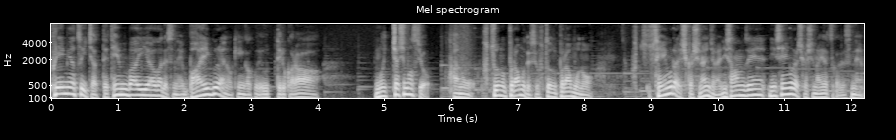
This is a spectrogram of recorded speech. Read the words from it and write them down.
プレミアついちゃって転売屋がですね、倍ぐらいの金額で売ってるから、むっちゃしますよ。あの、普通のプラモですよ。普通のプラモの、1000円ぐらいしかしないんじゃない ?2、3000円、2000円ぐらいしかしないやつがですね、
